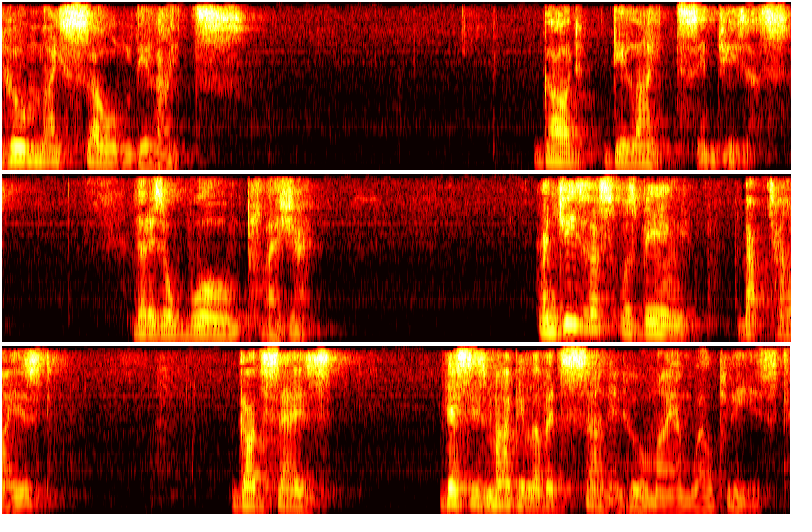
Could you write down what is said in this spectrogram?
whom my soul delights. God delights in Jesus. There is a warm pleasure. When Jesus was being baptized, God says, This is my beloved Son in whom I am well pleased.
